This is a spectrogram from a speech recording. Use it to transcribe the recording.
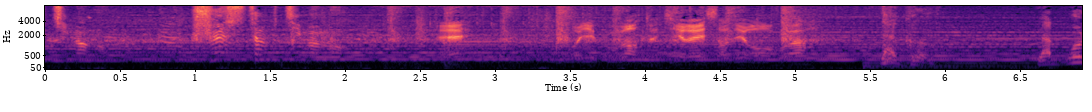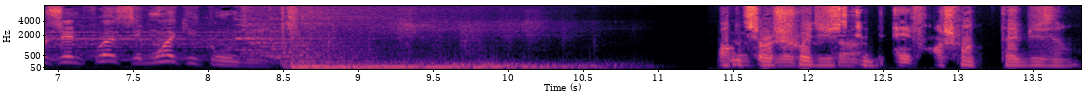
petit moment. Juste un petit moment. Eh, vous croyez pouvoir te tirer sans dire au revoir? D'accord. La prochaine fois, c'est moi qui conduis. Par contre, sur le choix du film, et franchement, t'abuses. Hein.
